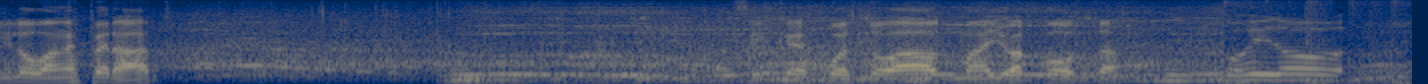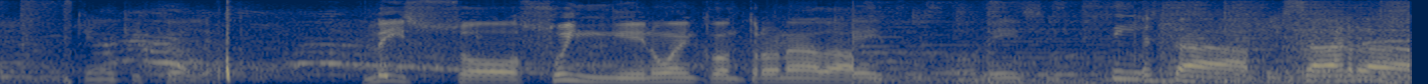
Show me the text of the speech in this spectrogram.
y lo van a esperar. Es puesto out Mayo Acosta. Cogido. ¿Quién el Quisqueya? Hizo swing y no encontró nada. Sí. Esta pizarra.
